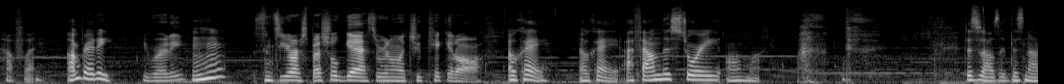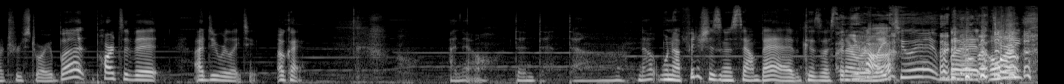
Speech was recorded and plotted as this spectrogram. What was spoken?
How fun! I'm ready. You ready? Mm-hmm. Since you're our special guest, we're gonna let you kick it off. Okay. Okay. I found this story online. This is I was like, this is not a true story, but parts of it I do relate to. Okay. I know. Dun dun dun. now when I finish, it's going to sound bad because I said I Yeah. relate to it. But that's only why- that's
